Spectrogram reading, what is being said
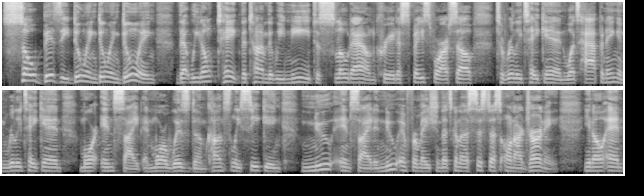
so busy doing doing doing that we don't take the time that we need to slow down create a space for ourselves to really take in what's happening and really take in more insight and more wisdom constantly seeking new insight and new information that's going to assist us on our journey. You know and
